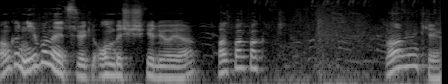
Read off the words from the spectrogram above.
Kanka niye bana hep sürekli 15 kişi geliyor ya? Bak bak bak. Ne yapıyorsun ki?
